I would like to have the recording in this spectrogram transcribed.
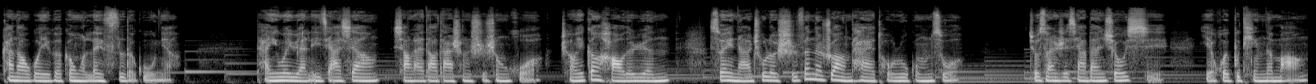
看到过一个跟我类似的姑娘。她因为远离家乡，想来到大城市生活，成为更好的人，所以拿出了十分的状态投入工作。就算是下班休息，也会不停的忙，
